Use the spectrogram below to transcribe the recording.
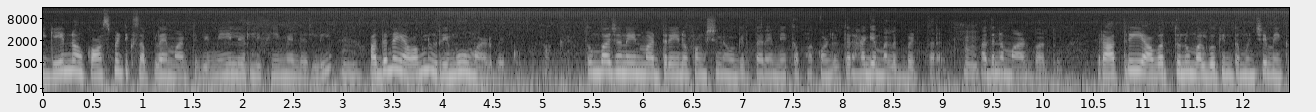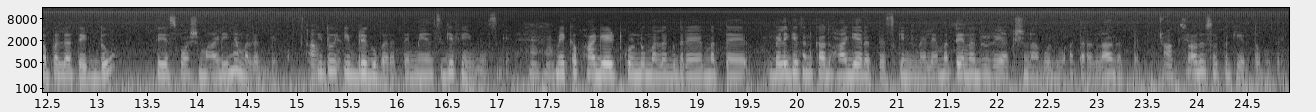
ಈಗೇನು ನಾವು ಕಾಸ್ಮೆಟಿಕ್ಸ್ ಅಪ್ಲೈ ಮಾಡ್ತೀವಿ ಮೇಲ್ ಇರಲಿ ಫೀಮೇಲ್ ಇರಲಿ. ಅದನ್ನು ಯಾವಾಗಲೂ ರಿಮೂವ್ ಮಾಡಬೇಕು. ತುಂಬ ತುಂಬಾ ಜನ ಏನು ಮಾಡ್ತಾರೆ ಏನೋ ಫಂಕ್ಷನ್ ಹೋಗಿರ್ತಾರೆ ಮೇಕಪ್ ಹಾಕೊಂಡಿರ್ತಾರೆ ಹಾಗೆ ಮಲಗಿಬಿಡ್ತಾರೆ. ಅದನ್ನ ಮಾಡಬಾರ್ದು. ರಾತ್ರಿ ಯಾವತ್ತೂ ಮಲಗೋಕ್ಕಿಂತ ಮುಂಚೆ ಮೇಕಪ್ ಎಲ್ಲ ತೆಗೆದು ಫೇಸ್ ವಾಶ್ ಮಾಡಿನೇ ಮಲಗಬೇಕು. ಇದು ಇಬ್ರಿಗೂ ಬರುತ್ತೆ ಮೇಲ್ಸ್ಗೆ ಫೀಮೇಲ್ಸ್ಗೆ. ಮೇಕಪ್ ಹಾಗೆ ಇಟ್ಕೊಂಡು ಮಲಗಿದ್ರೆ ಮತ್ತೆ ಬೆಳಿಗ್ಗೆ ತನಕ ಅದು ಹಾಗೆ ಇರುತ್ತೆ ಸ್ಕಿನ್ ಮೇಲೆ ಮತ್ತೆ ಏನಾದರೂ ರಿಯಾಕ್ಷನ್ ಆಗೋದು ಆ ಥರ ಎಲ್ಲ ಆಗುತ್ತೆ. ಸೊ ಅದು ಸ್ವಲ್ಪ ಕೇರ್ ತಗೋಬೇಕು.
